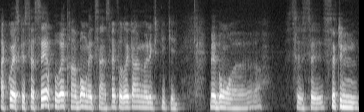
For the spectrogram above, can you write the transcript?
à quoi est-ce que ça sert pour être un bon médecin? Ça il faudrait quand même me l'expliquer. mais bon c'est une,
